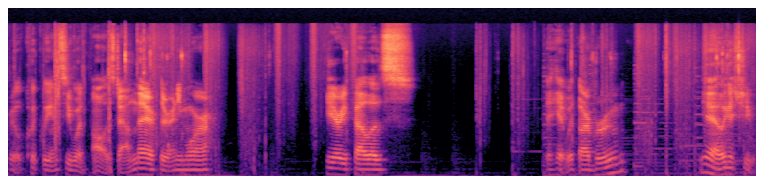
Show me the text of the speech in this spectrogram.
real quickly and see what all is down there, if there are any more scary fellas to hit with our broom. Yeah, look at you.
